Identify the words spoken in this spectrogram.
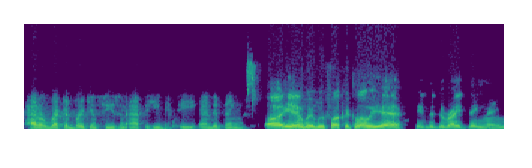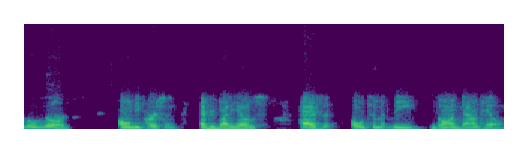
Had a record breaking season after he he ended things. Oh yeah, with, with fucking Khloé. Yeah. He did the right thing, man. He moved on. Only person. Everybody else has ultimately gone downhill.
